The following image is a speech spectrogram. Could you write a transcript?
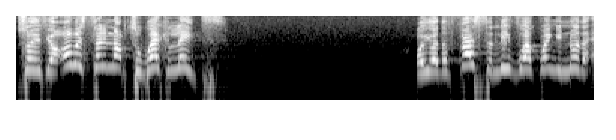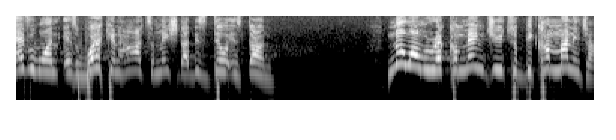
So if you're always turning up to work late, or you're the first to leave work when you know that everyone is working hard to make sure that this deal is done, no one will recommend you to become manager.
